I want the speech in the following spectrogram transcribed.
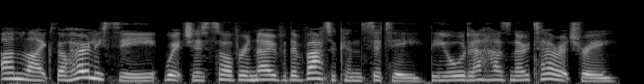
Unlike the Holy See, which is sovereign over the Vatican City, the order has no territory.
